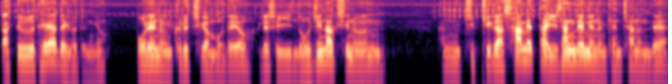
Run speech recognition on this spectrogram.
따뜻해야 되거든요. 올해는 그렇지가 못해요. 그래서 이 노지 낚시는 한 깊이가 4m 이상 되면은 괜찮은데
